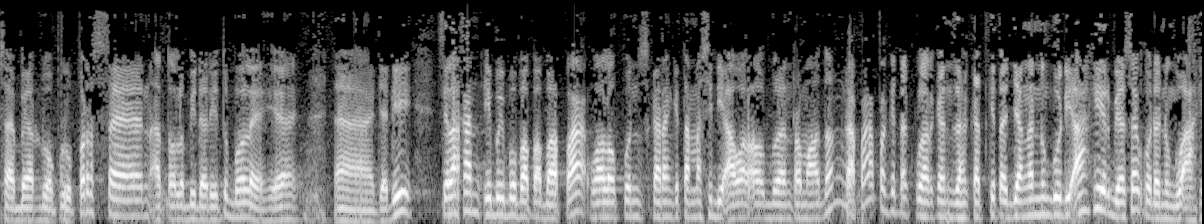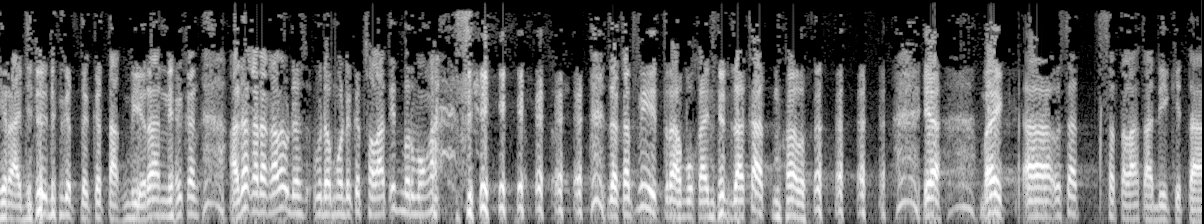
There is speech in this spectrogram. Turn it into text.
saya bayar 20 persen atau lebih dari itu boleh ya. Nah, jadi silakan ibu-ibu bapak-bapak, walaupun sekarang kita masih di awal-awal bulan Ramadan, nggak apa-apa kita keluarkan zakat kita. Jangan nunggu di akhir. Biasanya udah nunggu akhir aja deket-deket takbiran ya kan. Ada kadang-kadang udah udah mau deket sholat id baru mau ngasih. zakat fitrah bukannya zakat mal. ya, baik uh, Ustadz setelah tadi kita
